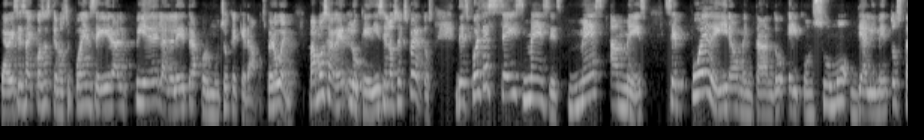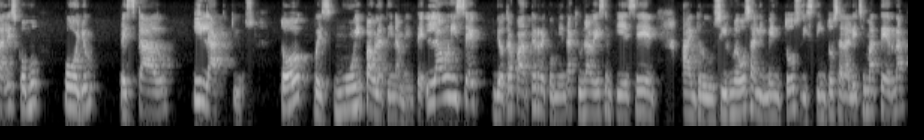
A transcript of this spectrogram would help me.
que a veces hay cosas que no se pueden seguir al pie de la letra por mucho que queramos. Pero bueno, vamos a ver lo que dicen los expertos. Después de seis meses, mes a mes, se puede ir aumentando el consumo de alimentos tales como pollo, pescado y lácteos. Todo pues muy paulatinamente. La UNICEF, de otra parte, recomienda que una vez empiecen a introducir nuevos alimentos distintos a la leche materna,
